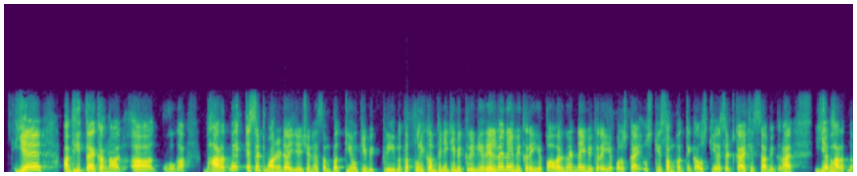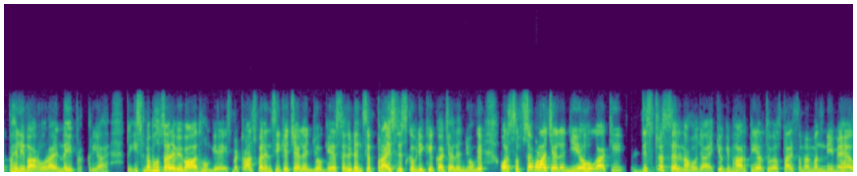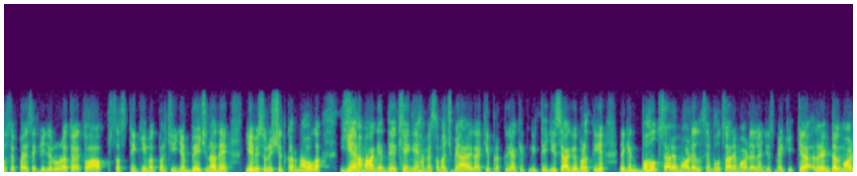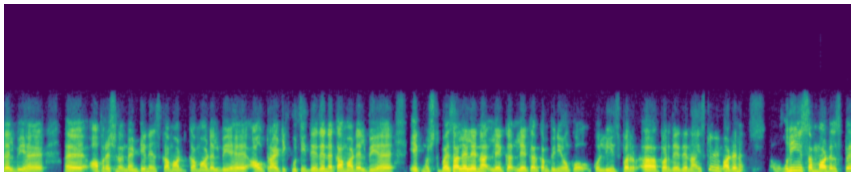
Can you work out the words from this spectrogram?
ये अभी तय करना आ, होगा। भारत में एसेट मोनेटाइजेशन है संपत्तियों की बिक्री मतलब पूरी कंपनी की बिक्री नहीं रेलवे नहीं बिक रही है पावर ग्रिड नहीं बिक रही है पर उसका उसकी संपत्ति का उसकी एसेट का एक हिस्सा बिक रहा है। यह भारत में पहली बार हो रहा है नई प्रक्रिया है। तो इसमें बहुत सारे विवाद होंगे इसमें ट्रांसपेरेंसी के चैलेंज होंगे सही ढंग से प्राइस डिस्कवरी के का चैलेंज होंगे और सबसे बड़ा चैलेंज ये होगा कि डिस्ट्रेस सेल ना हो जाए क्योंकि भारतीय अर्थव्यवस्था इस समय मंदी में है उसे पैसे की ज़रूरत है तो आप सस्ती कीमत पर चीज़ें बेच ना दें यह भी सुनिश्चित करना होगा। ये हम आगे देखेंगे हमें समझ में आएगा कि प्रक्रिया कितनी तेज़ी से आगे बढ़ती है। लेकिन बहुत सारे मॉडल्स हैं बहुत सारे मॉडल हैं जिसमें कि रेंटल मॉडल भी है, है ऑपरेशनल मेंटेनेंस का का मॉडल भी है आउटराइट इक्विटी दे देने का मॉडल भी है एक मुश्त पैसा ले लेना लेकर लेकर कंपनियों को को लीज पर पर दे देना इसके भी मॉडल है। उन्हीं सब मॉडल्स पे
